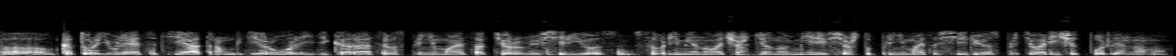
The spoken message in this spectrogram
а, который является театром, где роли и декорации воспринимаются актерами всерьез. В современном отчужденном мире все, что принимается всерьез, противоречит подлинному.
